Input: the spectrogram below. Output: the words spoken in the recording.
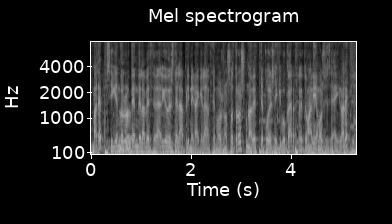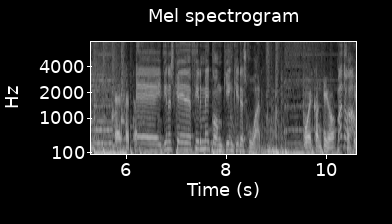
¿vale? Siguiendo el orden del abecedario desde la primera que lancemos nosotros. Una vez te puedes equivocar, retomaríamos desde ahí, ¿vale? Perfecto. Eh, y tienes que decirme con quién quieres jugar. Pues contigo. Me ha tocado.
